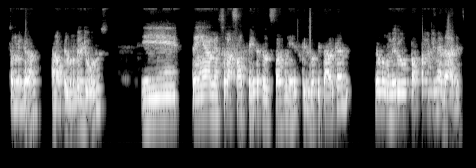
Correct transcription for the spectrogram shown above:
Se eu não me engano. Ah, não, pelo número de ouros. E tem a mensuração feita pelos Estados Unidos, que eles optaram que é pelo número total de medalhas.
